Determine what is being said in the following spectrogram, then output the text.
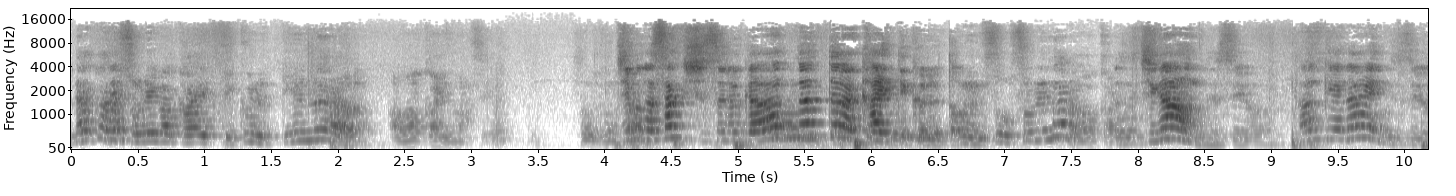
だからそれが返ってくるっていうならあ分かりますよ。自分が搾取する側になったら返ってくると。うんそうそれなら分かる。違うんですよ。関係ないんですよ。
